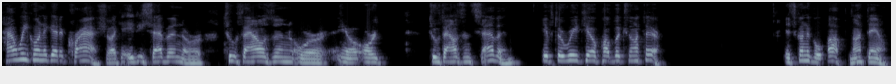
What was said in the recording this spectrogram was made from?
How are we going to get a crash like 87 or 2000 or, you know, or 2007 if the retail public's not there? It's going to go up, not down.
